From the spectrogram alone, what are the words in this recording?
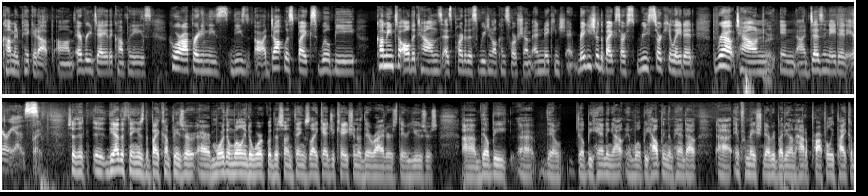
come and pick it up. Um, every day the companies who are operating these these uh, dockless bikes will be coming to all the towns as part of this regional consortium and making making sure the bikes are recirculated throughout town Right. in uh, designated areas. Right. So the, uh, the other thing is the bike companies are, are more than willing to work with us on things like education of their riders, their users. Um, they'll be uh, they'll they'll be handing out and we'll be helping them hand out uh, information to everybody on how to properly pike a,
